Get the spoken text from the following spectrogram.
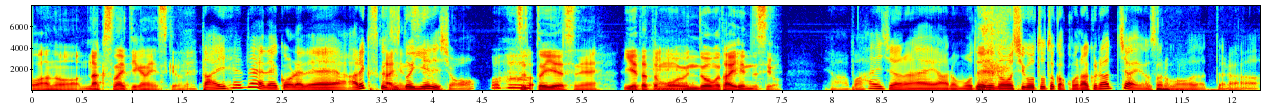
をあのなくさないといけないんですけどね。大変だよね、これね。アレックス君ずっと家でしょ？ずっと家ですね。家だともう運動も大変ですよ。やばいじゃない。あの、モデルの仕事とか来なくなっちゃうよ、そのままだったら。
